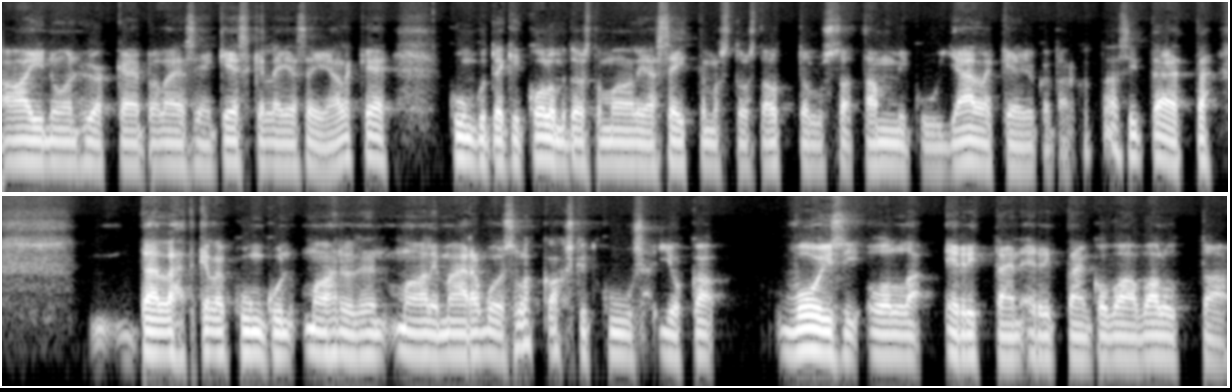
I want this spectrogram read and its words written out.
ainoan hyökkäjäpelaajan siihen keskelle, ja sen jälkeen Kunku teki 13 maalia 17 ottelussa tammikuun jälkeen, joka tarkoittaa sitä, että tällä hetkellä Kunkun mahdollinen maalimäärä voisi olla 26, joka voisi olla erittäin, erittäin kovaa valuuttaa.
